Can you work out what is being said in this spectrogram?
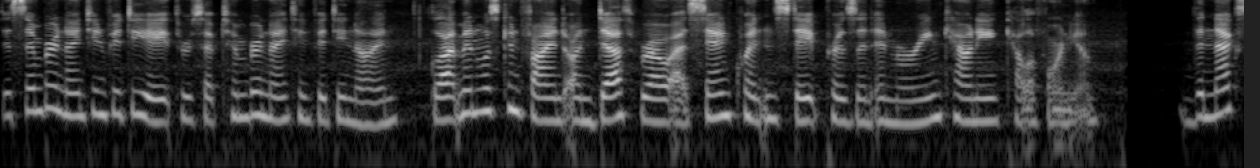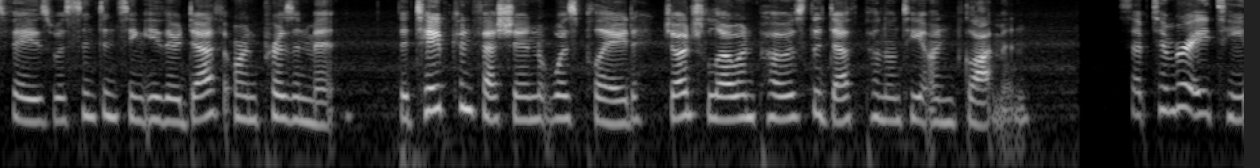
December 1958 through September 1959, Glatman was confined on death row at San Quentin State Prison in Marin County, California. The next phase was sentencing either death or imprisonment. The tape confession was played. Judge Lowe imposed the death penalty on Glatman. September 18,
